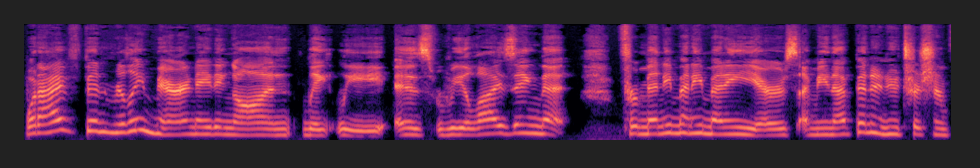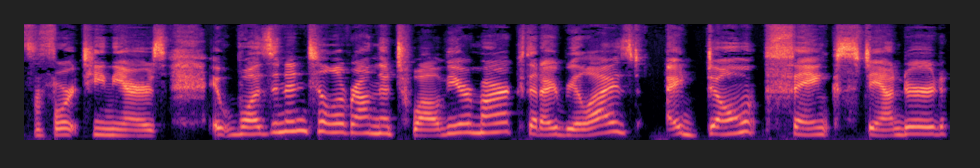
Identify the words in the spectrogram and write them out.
what I've been really marinating on lately is realizing that for many, many, many years, I mean, I've been in nutrition for 14 years. It wasn't until around the 12 year mark that I realized I don't think standard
